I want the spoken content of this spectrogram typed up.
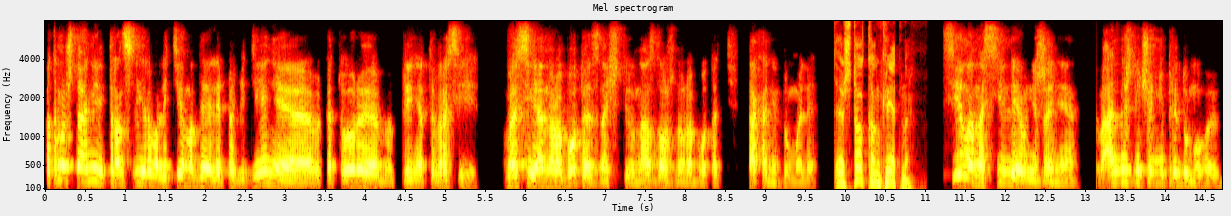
Потому что они транслировали те модели поведения, которые приняты в России. В России оно работает, значит, и у нас должно работать. Так они думали. Э, что конкретно? Сила, насилие, унижение. Они же ничего не придумывают.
